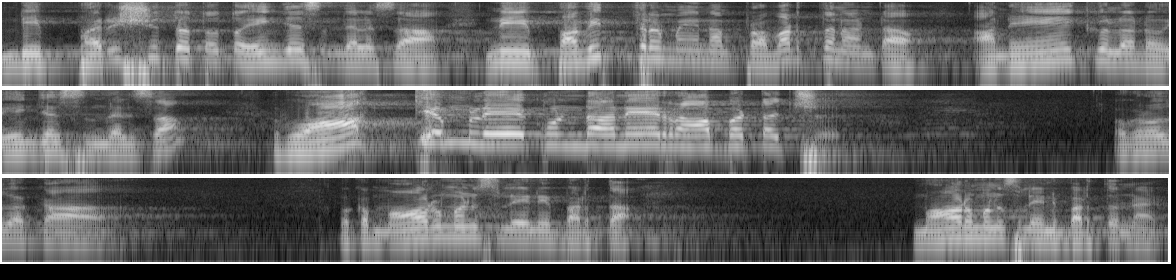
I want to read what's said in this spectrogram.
నీ పరిశుద్ధతతో ఏం చేస్తుంది తెలుసా? నీ పవిత్రమైన ప్రవర్తన అంట అనేకులను ఏం చేస్తుంది తెలుసా? వాక్యం లేకుండానే రాబట్టచ్చు. ఒకరోజు ఒక ఒక మారు మనసు లేని భర్త మారు మనసు లేని భర్త ఉన్నాడు.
